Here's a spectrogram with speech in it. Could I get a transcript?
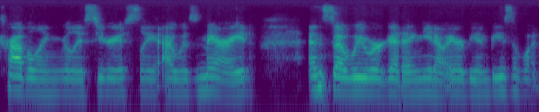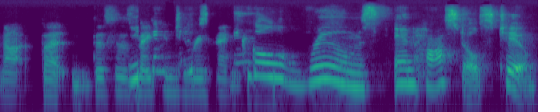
traveling really seriously, I was married, and so we were getting you know Airbnbs and whatnot. But this is You making me rethink. single rooms in hostels too.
